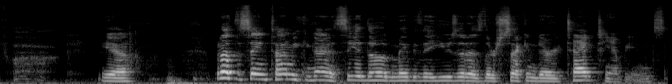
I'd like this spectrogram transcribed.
fuck. Yeah. But at the same time, you can kind of see it though. Maybe they use it as their secondary tag champions,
